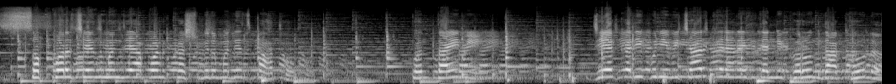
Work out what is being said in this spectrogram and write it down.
सफरचंद म्हणजे आपण काश्मीर मध्येच पाहतो. पण ताईने जे कधी कुणी विचार केला नाही ते त्यांनी करून दाखवलं.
